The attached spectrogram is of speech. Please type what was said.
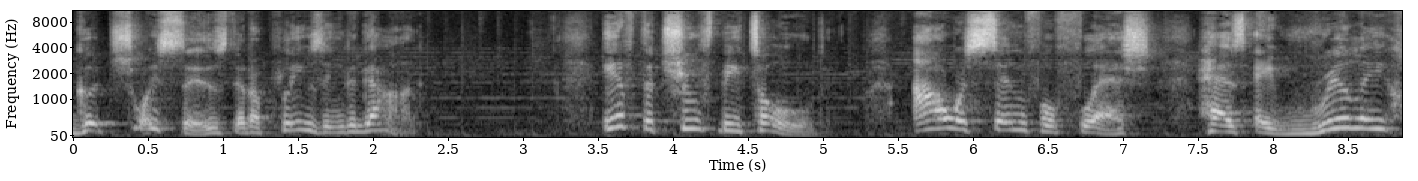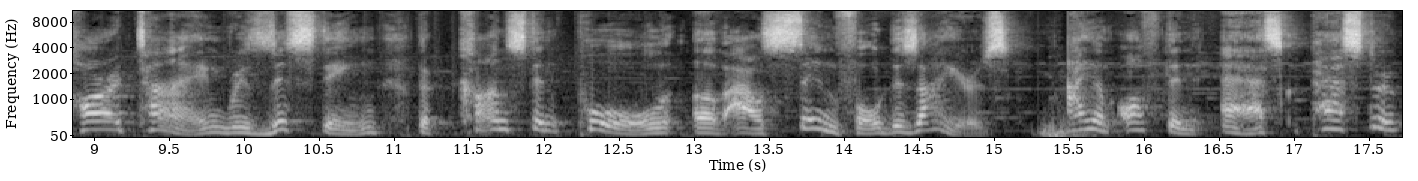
good choices that are pleasing to God. If the truth be told, our sinful flesh has a really hard time resisting the constant pull of our sinful desires. I am often asked, Pastor,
